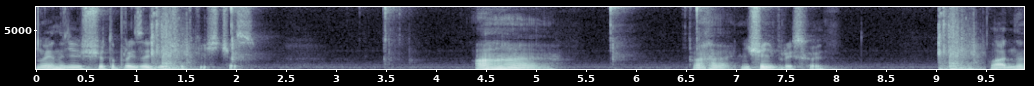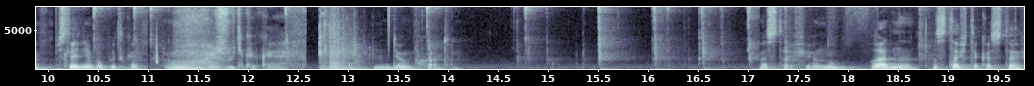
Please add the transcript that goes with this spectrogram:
Но я надеюсь, что это произойдет все-таки сейчас. А, -а, а, Ага, ничего не происходит. Ладно, последняя попытка. Ой, жуть какая. Идем в хату. Оставь ее. Ну, ладно, оставь так оставь.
